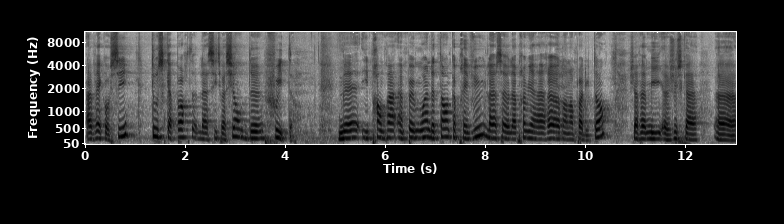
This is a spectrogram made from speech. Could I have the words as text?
avec aussi tout ce qu'apporte la situation de fuite. Mais il prendra un peu moins de temps que prévu. Là, c'est la première erreur dans l'emploi du temps. J'avais mis euh, jusqu'à euh,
